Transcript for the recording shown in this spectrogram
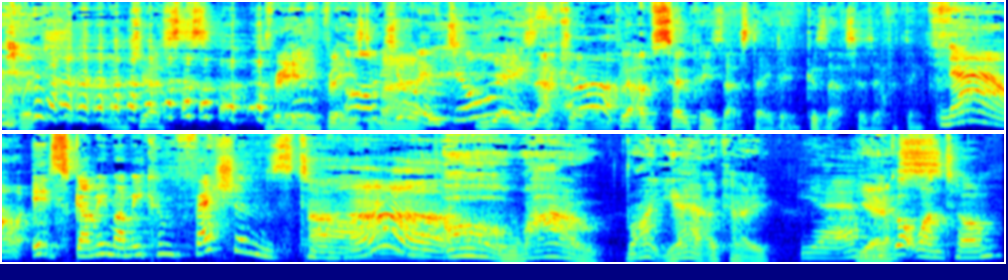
Which I'm just really pleased Oh, about. joy of. Yeah, exactly. I'm, Oh. pl- I'm so pleased that stayed in because that says everything. Now it's Scummy Mummy Confessions time. Ah. Oh wow! Right, yeah, okay. Yeah, Yes. you got one, Tom.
